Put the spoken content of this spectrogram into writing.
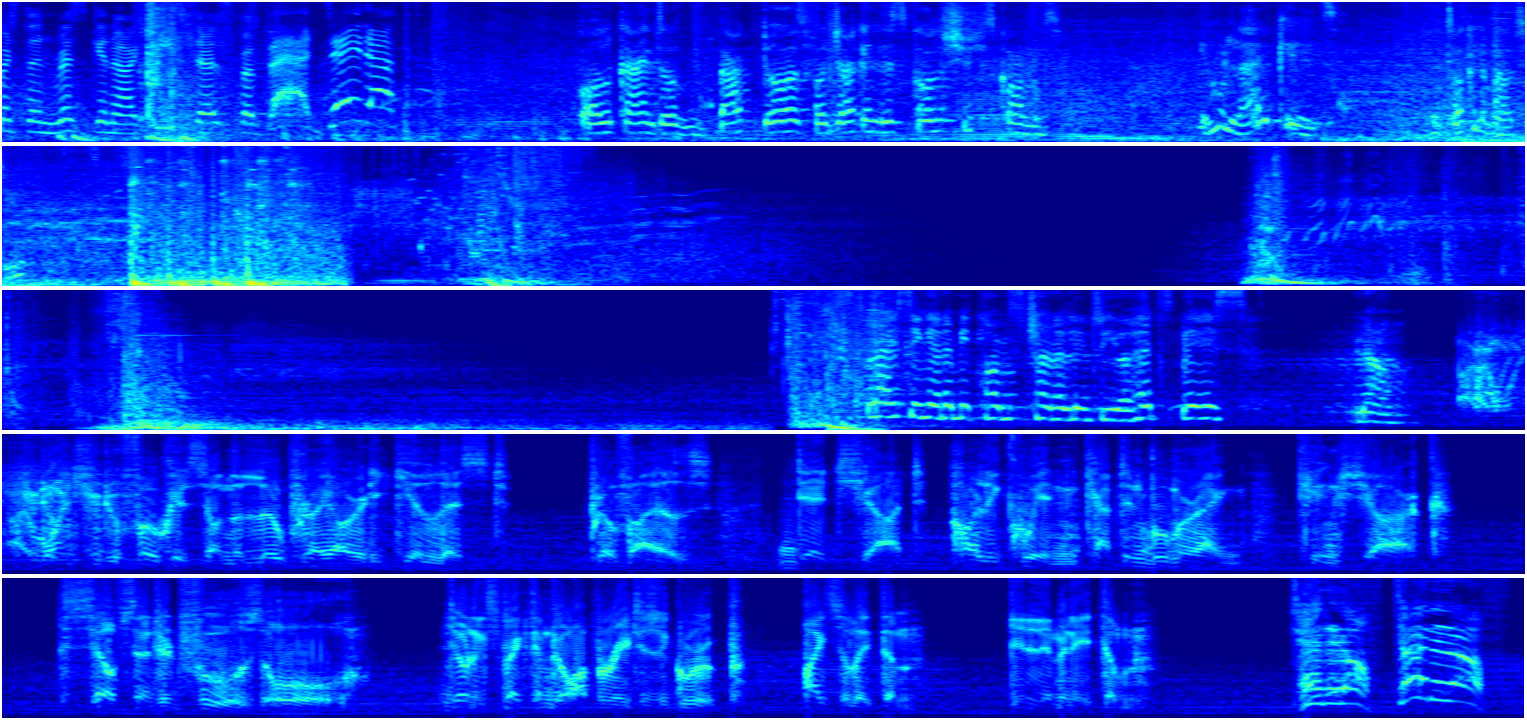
Worse than risking our keisters for bad data. All kinds of back doors for jacking the skull ship's comms. You like it. We're talking about you. Splicing enemy comms channel into your headspace. Now. Focus on the low priority kill list. Profiles. Deadshot, Harley Quinn, Captain Boomerang, King Shark. Self-centered fools all. Don't expect them to operate as a group. Isolate them. Eliminate them. Turn it off! Turn it off!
